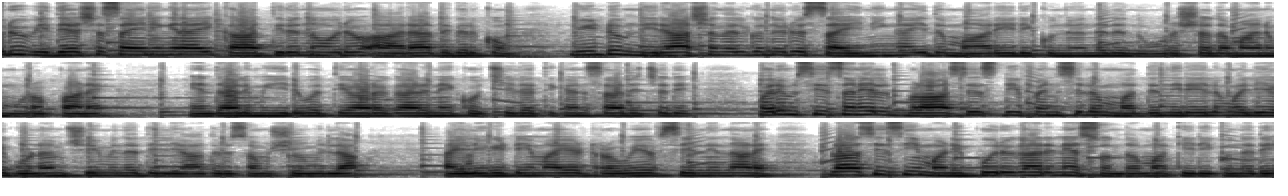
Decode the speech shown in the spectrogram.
ഒരു വിദേശ സൈനികനായി കാത്തിരുന്ന ഓരോ ആരാധകർക്കും വീണ്ടും നിരാശ നൽകുന്ന ഒരു സൈനികായി ഇത് മാറിയിരിക്കുന്നു എന്നത് നൂറ് ശതമാനം ഉറപ്പാണ്. എന്തായാലും ഈ ഇരുപത്തിയാറുകാരനെ കൊച്ചിയിലെത്തിക്കാൻ സാധിച്ചത് വരും സീസണിൽ ബ്ലാസ്റ്റേഴ്സ് ഡിഫൻസിലും മധ്യനിരയിലും വലിയ ഗുണം ചെയ്യുമെന്നതിൽ യാതൊരു സംശയവുമില്ല. ഐ ലീഗ് ടീമായ ട്രൗ എഫ് സിയിൽ നിന്നാണ് ബ്ലാസ്റ്റേഴ്സ് ഈ മണിപ്പൂരുകാരനെ സ്വന്തമാക്കിയിരിക്കുന്നത്.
